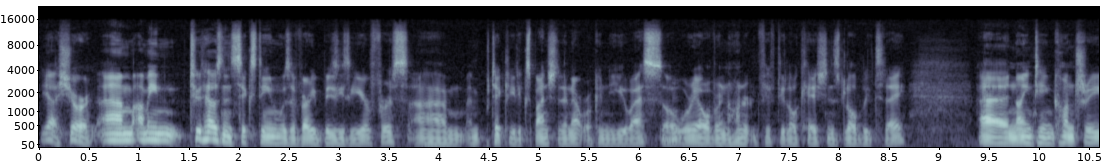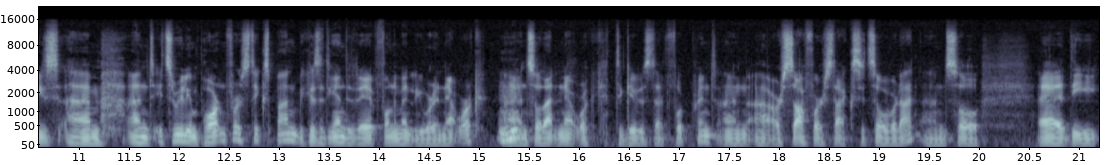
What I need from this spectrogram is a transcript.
Yeah, sure. Um, I mean, 2016 was a very busy year for us, um, and particularly the expansion of the network in the US. So we're over in 150 locations globally today, uh, 19 countries, um, and it's really important for us to expand because at the end of the day, fundamentally, we're a network, and so that network to give us that footprint, and uh, our software stack sits over that, and so uh, the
